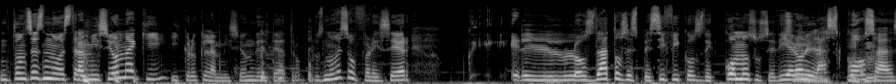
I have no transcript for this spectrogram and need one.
Entonces nuestra misión aquí, y creo que la misión del teatro, pues no es ofrecer el- los datos específicos de cómo sucedieron Sí. las cosas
